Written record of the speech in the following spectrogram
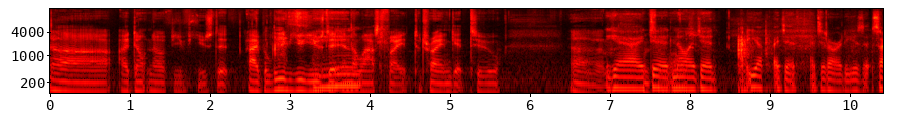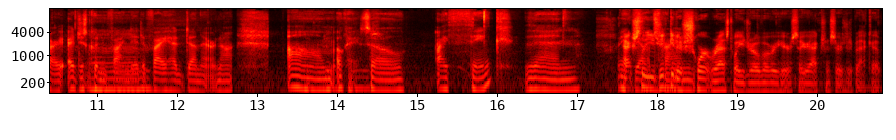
Uh, I don't know if you've used it. I believe you used it in the last fight to try and get to. Um, Yeah, I did. No, I did. Yep, I did. I did already use it. Sorry, I just couldn't find it if I had done it or not. Um, okay, so I think then. Actually, I'll you did get a and- short rest while you drove over here, so your action surge is back up.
